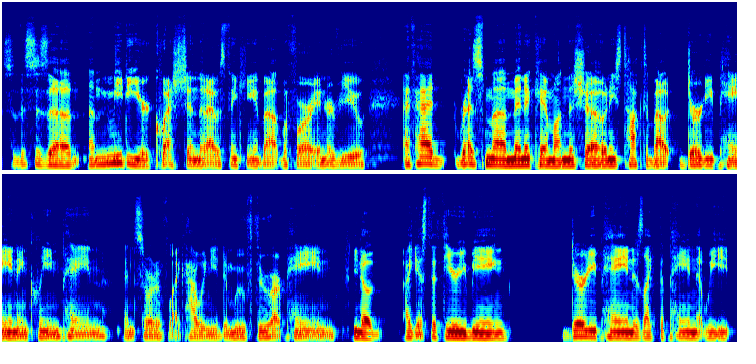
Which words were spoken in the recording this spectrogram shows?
So this is a, a meteor question that I was thinking about before our interview. I've had Resmaa Menakem on the show, and he's talked about dirty pain and clean pain, and sort of like how we need to move through our pain. You know, I guess the theory being dirty pain is like the pain that we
